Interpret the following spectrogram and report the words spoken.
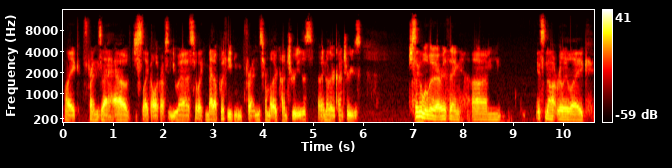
like friends I have just like all across the U.S. or like met up with even friends from other countries in other countries. Just like a little bit of everything. Um, it's not really like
